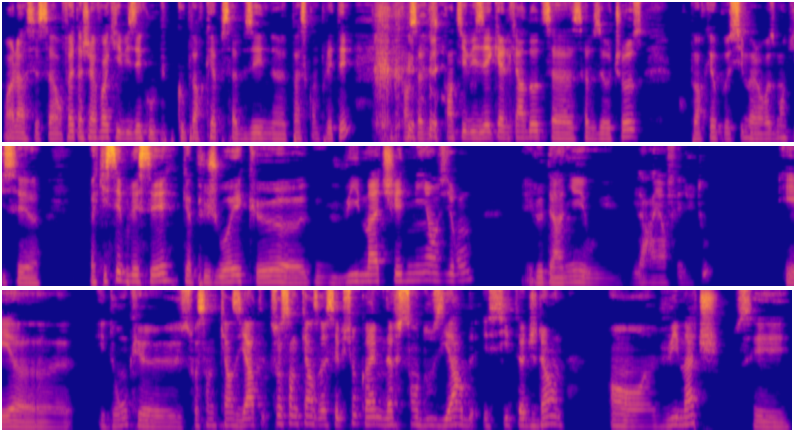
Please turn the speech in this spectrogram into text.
Voilà, c'est ça. En fait, à chaque fois qu'il visait Cooper Cup, ça faisait une passe complétée. Quand, ça quand il visait quelqu'un d'autre, ça, ça, faisait autre chose. Cooper Cup aussi, malheureusement, qui s'est bah, qui s'est blessé, qui a pu jouer que euh, 8 matchs et demi environ, et le dernier où il a rien fait du tout. Et, euh, et donc 75 euh, yards, 75 réceptions quand même, 912 yards et 6 touchdowns en 8 matchs, c'est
